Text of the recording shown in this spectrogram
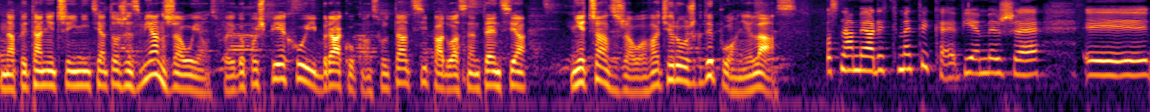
Na pytanie, czy inicjatorzy zmian żałują swojego pośpiechu i braku konsultacji, padła sentencja: Nie czas żałować róż, gdy płonie las. Znamy arytmetykę, wiemy, że y,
